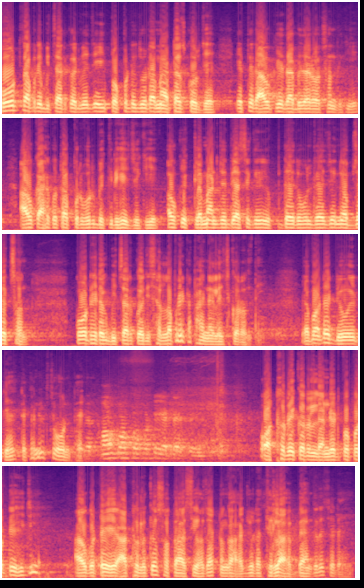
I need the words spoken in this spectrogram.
court ତାପରେ ବିଚାର କରିବେ ଯେ ଏଇ ପ୍ରପର୍ଟି ଯେଉଁଟା ଆମେ ଆଟାଚ୍ କରୁଛେ ଏଥିରେ ଆଉ କିଏ ଦାବିଦାର ଅଛନ୍ତି କି ଆଉ କାହାକୁ ତା ପୂର୍ବରୁ ବିକ୍ରି ହେଇଛି କି ଆଉ କିଏ କ୍ଲେମାଣ୍ଟ ଯଦି ଆସିକି there raise any objection court ଏଇଟାକୁ ବିଚାର କରିସାରିଲା ପରେ ଏଇଟା ଫାଇନାଲାଇଜ୍ କରନ୍ତି about a due, it has taken its own time. ଅଠର ଏକର ଲ୍ୟାଣ୍ଡେଡ୍ ପ୍ରପର୍ଟି ହେଇଛି ଆଉ ଗୋଟେ ଆଠ ଲକ୍ଷ ସତାଅଶୀ ହଜାର ଟଙ୍କା ଯେଉଁଟା ଥିଲା ବ୍ୟାଙ୍କରେ ସେଇଟା ହେଇଛି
